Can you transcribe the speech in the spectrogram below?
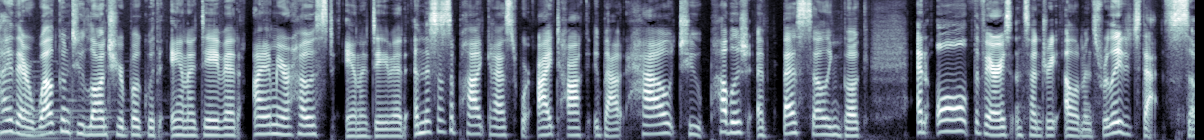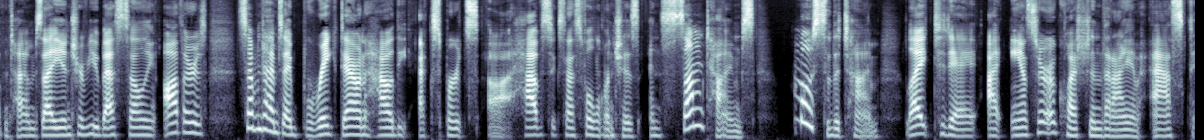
Hi there. Welcome to Launch Your Book with Anna David. I am your host, Anna David, and this is a podcast where I talk about how to publish a best selling book and all the various and sundry elements related to that. Sometimes I interview best selling authors, sometimes I break down how the experts uh, have successful launches, and sometimes most of the time, like today, I answer a question that I am asked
